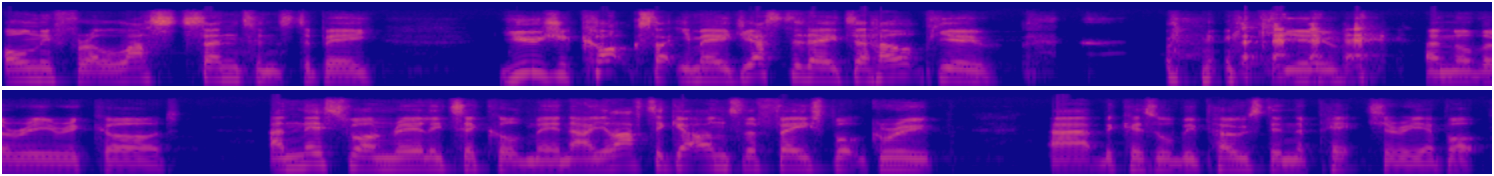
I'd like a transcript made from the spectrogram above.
only for a last sentence to be use your cocks that you made yesterday to help you. Cue another re record. And this one really tickled me. Now, you'll have to get onto the Facebook group uh, because we'll be posting the picture here. But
